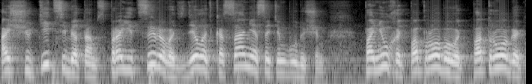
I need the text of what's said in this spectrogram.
ощутить себя там, спроецировать, сделать касание с этим будущим, понюхать, попробовать, потрогать,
